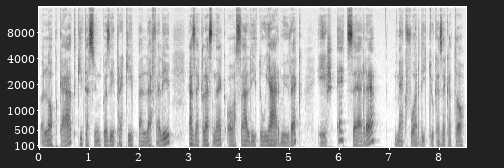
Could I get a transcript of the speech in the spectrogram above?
lapkát kiteszünk középre képpel lefelé, ezek lesznek a szállító járművek, és egyszerre megfordítjuk ezeket a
